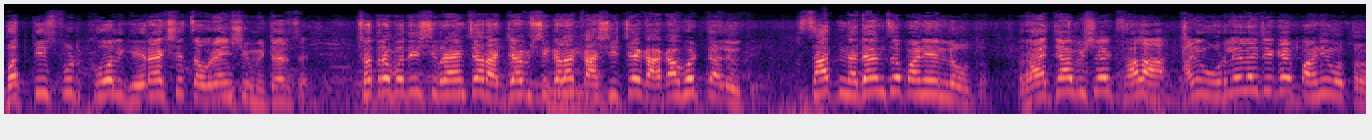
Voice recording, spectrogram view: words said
बत्तीस फूट खोल घेरा एकशे चौऱ्याऐंशी मीटरचं आहे. छत्रपती शिवरायांच्या राज्याभिषेकाला काशीचे गागाभट्ट आले होते. सात नद्यांचं पाणी आणलं होतं. राज्याभिषेक झाला आणि उरलेलं जे काही पाणी होतं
